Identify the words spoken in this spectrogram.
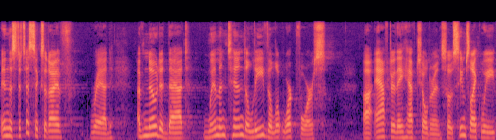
in the statistics that I've read, I've noted that women tend to leave the workforce uh, after they have children. So it seems like we,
